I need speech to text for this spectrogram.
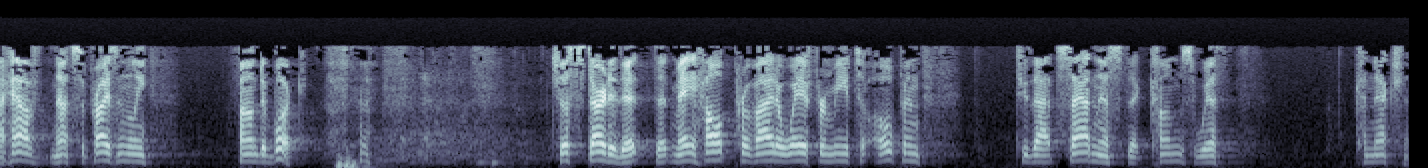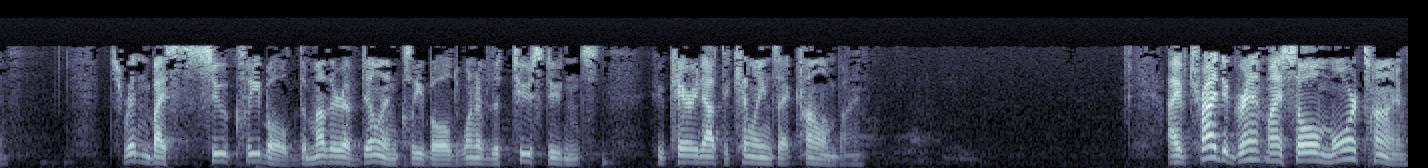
I have, not surprisingly, found a book. Just started it that may help provide a way for me to open to that sadness that comes with connection, It's written by Sue Klebold, the mother of Dylan Klebold, one of the two students who carried out the killings at Columbine. I have tried to grant my soul more time,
